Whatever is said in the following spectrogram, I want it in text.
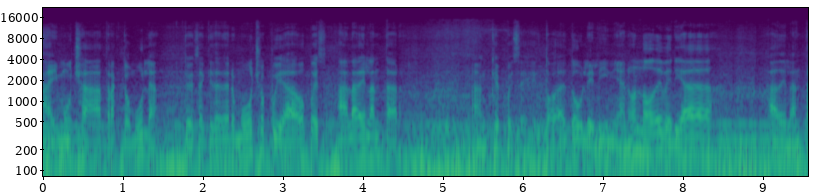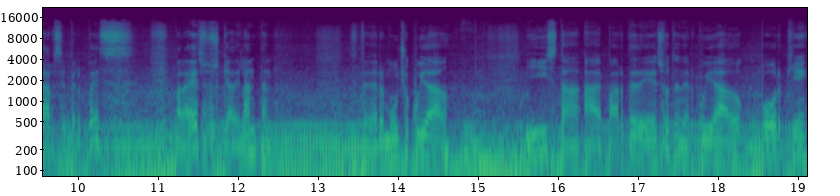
hay mucha tractomula, entonces hay que tener mucho cuidado pues al adelantar, aunque pues eh, toda es doble línea, ¿no? No debería adelantarse, pero pues para esos que adelantan, tener mucho cuidado y está, aparte de eso tener cuidado porque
